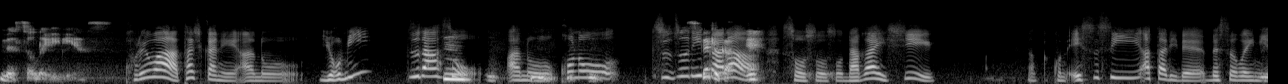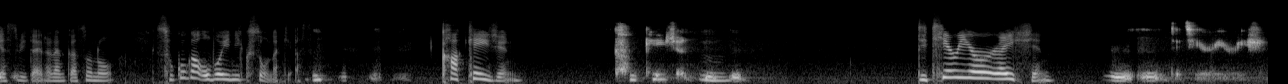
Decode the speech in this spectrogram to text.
miscellaneous。これは確かに、あの、読みづらそう。うんあの、うんこの綴りから、がねそうそうそう、長いし、なんかこの SC あたりで miscellaneous みたいな、なんかその、そこが覚えにくそうな気がする。Caucasian。Caucasian。うんうん deterioration。うんうん。deterioration。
